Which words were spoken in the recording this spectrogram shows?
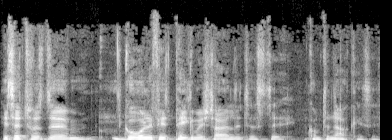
he said it was the goal of his pilgrimage style that just to come to Knock, he said.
